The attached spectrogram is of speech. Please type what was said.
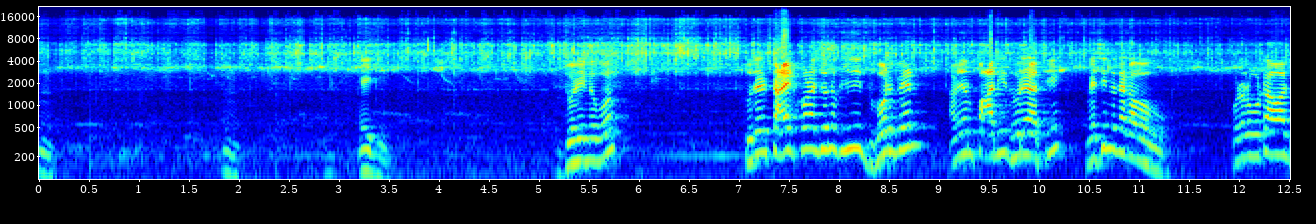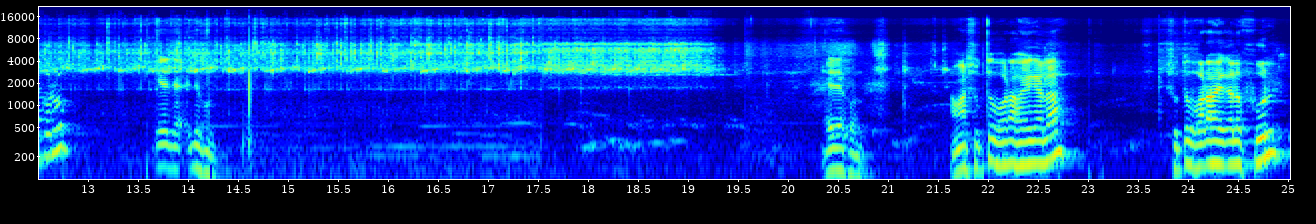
হুম। হুম। এই যে। জড়িয়ে নেব। সুতোটা টাইট করার জন্য কিছু ধরবেন। আমি যখন পা দিয়ে ধরে আছি। মেশিনটা দেখা বাবু। ওটার ওটা আওয়াজ করুক। যে- দেখুন। এই দেখুন, আমার সুতো ভরা হয়ে গেল। সুতো ভরা হয়ে গেল ফুল।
